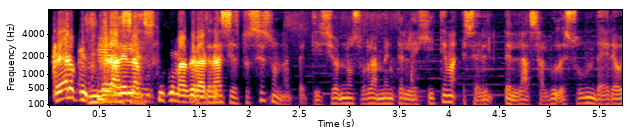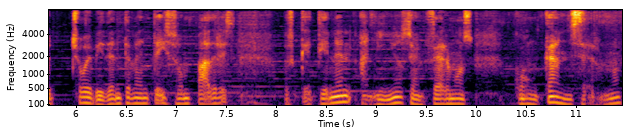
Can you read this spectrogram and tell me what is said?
Claro que sí, gracias. muchísimas gracias. Gracias, pues es una petición no solamente legítima, es el de la salud, es un derecho evidentemente y son padres pues que tienen a niños enfermos con cáncer, ¿no?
